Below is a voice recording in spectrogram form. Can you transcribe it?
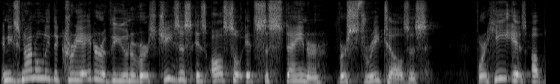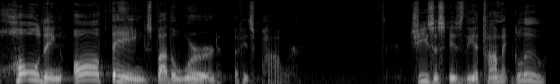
And he's not only the creator of the universe, Jesus is also its sustainer. Verse 3 tells us, For he is upholding all things by the word of his power. Jesus is the atomic glue.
